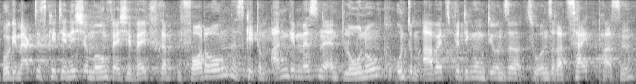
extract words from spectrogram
Wohlgemerkt, es geht hier nicht um irgendwelche weltfremden Forderungen, es geht um angemessene Entlohnung und um Arbeitsbedingungen, die unser, zu unserer Zeit passen.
